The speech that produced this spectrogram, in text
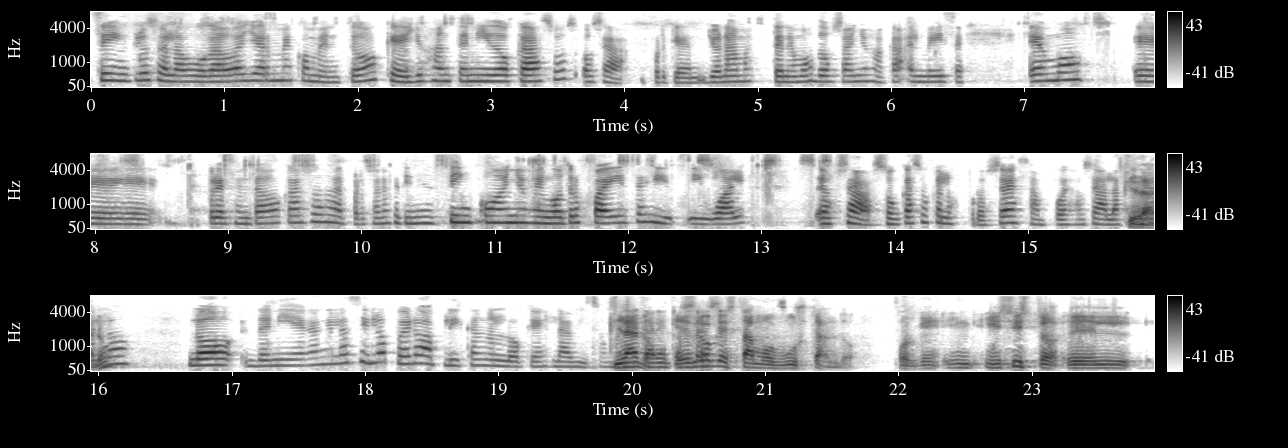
Sí, incluso el abogado ayer me comentó que ellos han tenido casos, o sea, porque yo nada más tenemos dos años acá, él me dice, hemos eh, presentado casos de personas que tienen cinco años en otros países y igual, o sea, son casos que los procesan, pues, o sea, a la final lo, deniegan el asilo, pero aplican lo que es la visa. Claro, que es lo que estamos buscando. Porque, insisto, el,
